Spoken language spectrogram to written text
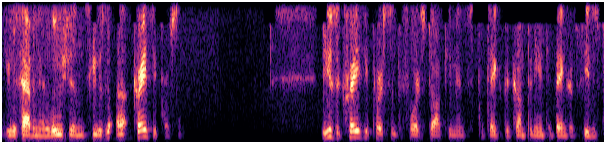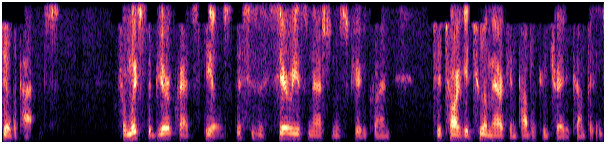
He was having illusions. He was a crazy person. He used a crazy person to forge documents to take the company into bankruptcy to steal the patents, from which the bureaucrat steals. This is a serious national security crime to target two American publicly traded companies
